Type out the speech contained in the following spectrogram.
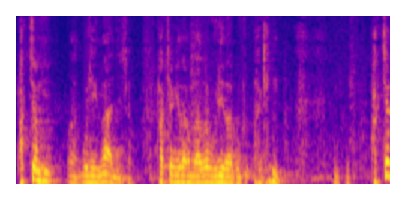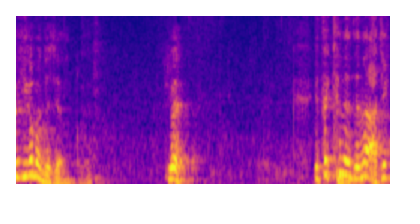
박정희, 어, 우리는 아니죠. 박정희랑 나를 우리라고 하긴. 박정희가 먼저 제안한 거예요. 왜? 이때 케네디는 아직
